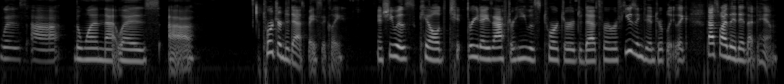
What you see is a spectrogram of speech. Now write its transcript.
was uh, the one that was uh, tortured to death, basically. And she was killed t- three days after he was tortured to death for refusing to enter plea. Like, that's why they did that to him.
